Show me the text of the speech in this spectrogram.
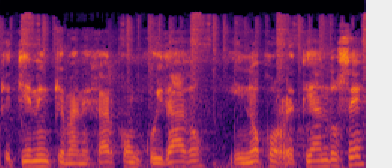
que tienen que manejar con cuidado y no correteándose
